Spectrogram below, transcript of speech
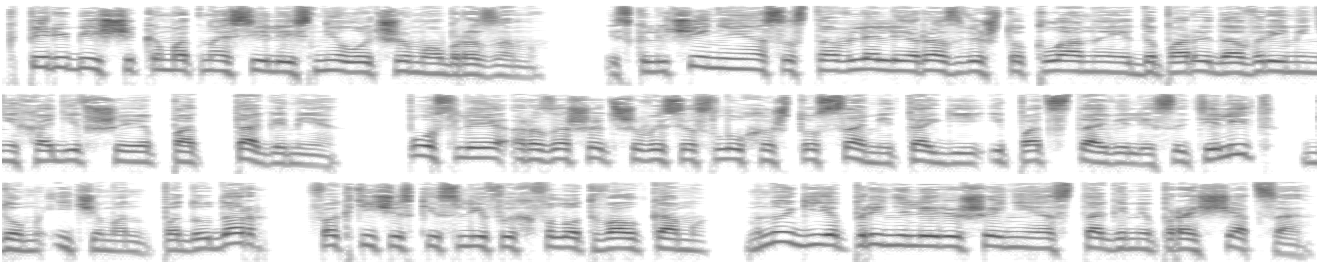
К перебежчикам относились не лучшим образом. Исключения составляли разве что кланы до поры до времени ходившие под тагами. После разошедшегося слуха, что сами таги и подставили сателлит, дом Ичиман под удар, фактически слив их флот волкам, многие приняли решение с тагами прощаться.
